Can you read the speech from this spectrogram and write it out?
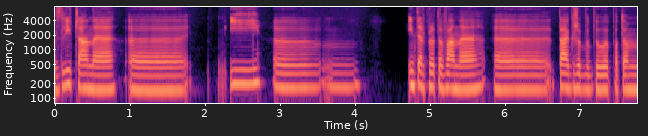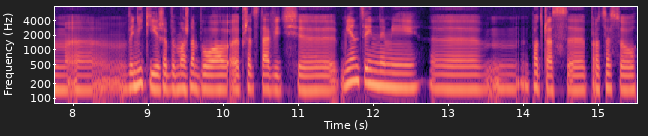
zliczane i interpretowane e, tak, żeby były potem e, wyniki, żeby można było e, przedstawić między innymi podczas procesu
